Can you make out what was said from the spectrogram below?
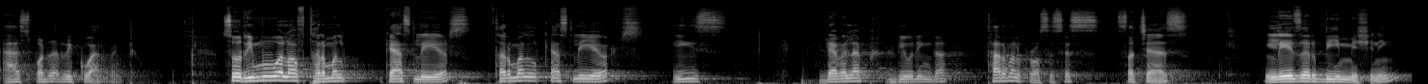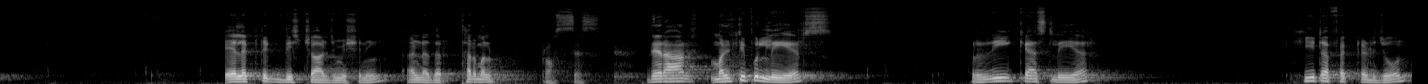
as per the requirement. So, removal of thermal cast layers thermal cast layers is developed during the thermal processes such as laser beam machining, electric discharge machining and other thermal processes. There are multiple layers, recast layer, heat affected zone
